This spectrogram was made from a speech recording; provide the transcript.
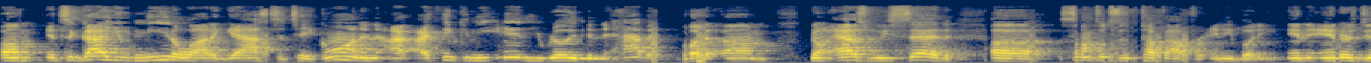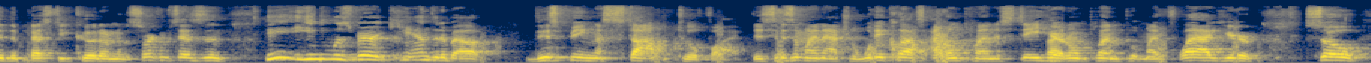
Um, it's a guy you need a lot of gas to take on, and I, I think in the end he really didn't have it. But um, you know, as we said, uh, Santos is a tough out for anybody, and Anders did the best he could under the circumstances. And he he was very candid about this being a stop to a five. This isn't my natural weight class. I don't plan to stay here. I don't plan to put my flag here. So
